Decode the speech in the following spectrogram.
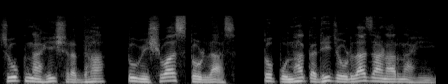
चूक नाही श्रद्धा तू विश्वास तोडलास तो पुन्हा कधी जोडला जाणार नाही.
